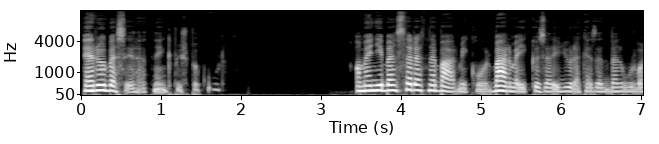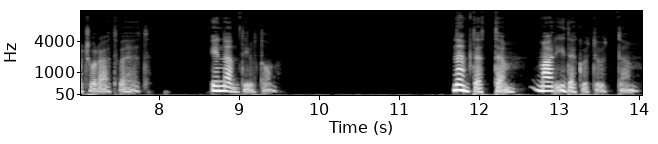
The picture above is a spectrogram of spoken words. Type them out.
Erről beszélhetnénk, püspök úr. Amennyiben szeretne bármikor, bármelyik közeli gyülekezetben úrvacsorát vehet. Én nem tiltom. Nem tettem, már ide kötődtem.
